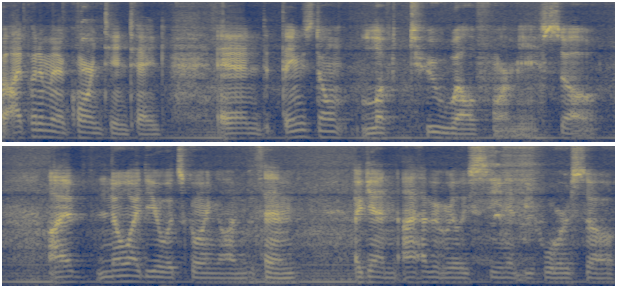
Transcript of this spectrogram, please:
I put him in a quarantine tank, and things don't look too well for me. So I have no idea what's going on with him. Again, I haven't really seen it before, so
